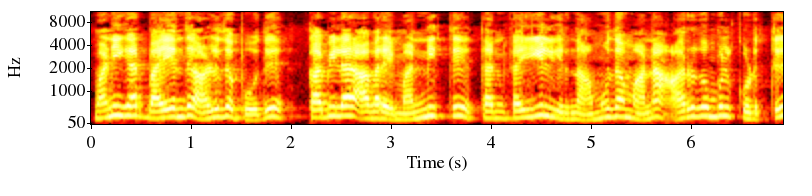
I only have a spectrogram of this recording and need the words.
வணிகர் பயந்து அழுதபோது கபிலர் அவரை மன்னித்து தன் கையில் இருந்த அமுதமான அருகம்புல் கொடுத்து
